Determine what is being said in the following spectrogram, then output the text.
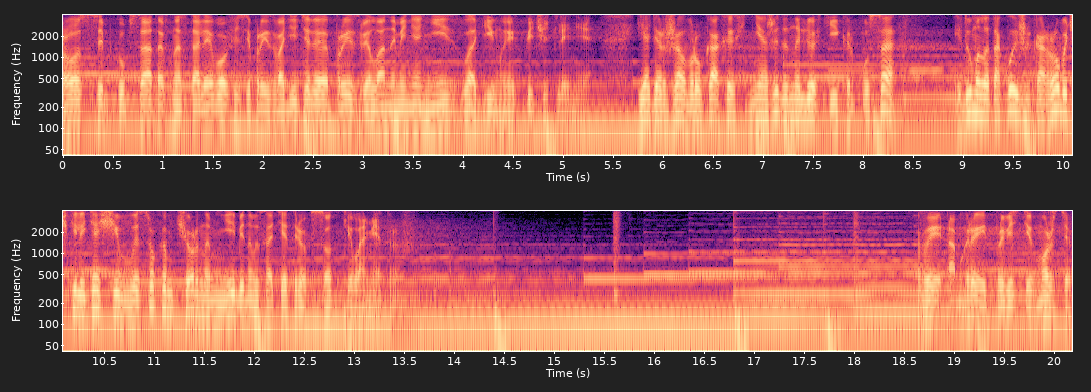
Россыпь купсатов на столе в офисе производителя произвела на меня неизгладимое впечатление. Я держал в руках их неожиданно легкие корпуса и думал о такой же коробочке, летящей в высоком черном небе на высоте 300 километров. «Вы апгрейд провести можете?»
